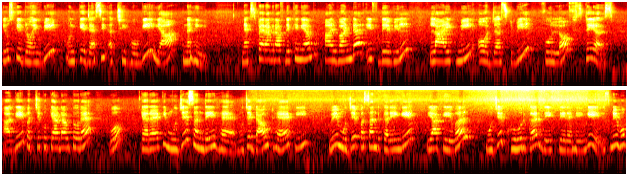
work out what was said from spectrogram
कि उसकी ड्राइंग भी उनके जैसी अच्छी होगी या नहीं। नेक्स्ट पैराग्राफ देखेंगे अब। I wonder if they will like me or just be full of stares आगे बच्चे को क्या डाउट हो रहा है? वो कह रहा है कि मुझे संदेह है, मुझे डाउट है कि वे मुझे पसंद करेंगे या केवल मुझे घूर कर देखते रहेंगे। इसमें वो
